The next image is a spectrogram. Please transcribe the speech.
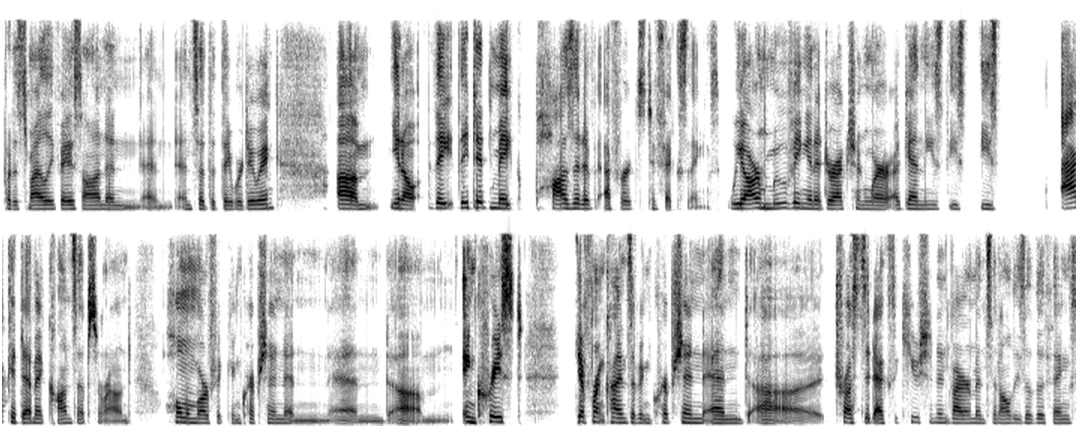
put a smiley face on and and and said that they were doing. Um, you know, they they did make positive efforts to fix things. We are moving in a direction where again these these these academic concepts around homomorphic encryption and and um, increased different kinds of encryption and uh, trusted execution environments and all these other things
